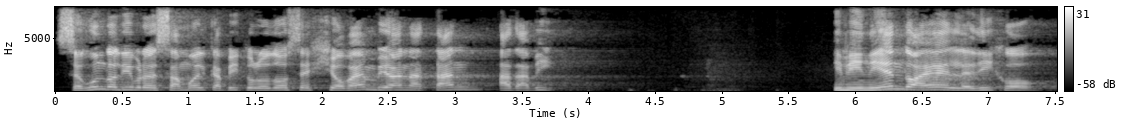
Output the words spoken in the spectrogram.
Segundo libro de Samuel capítulo 12, Jehová envió a Natán a David. Y viniendo a él le dijo,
